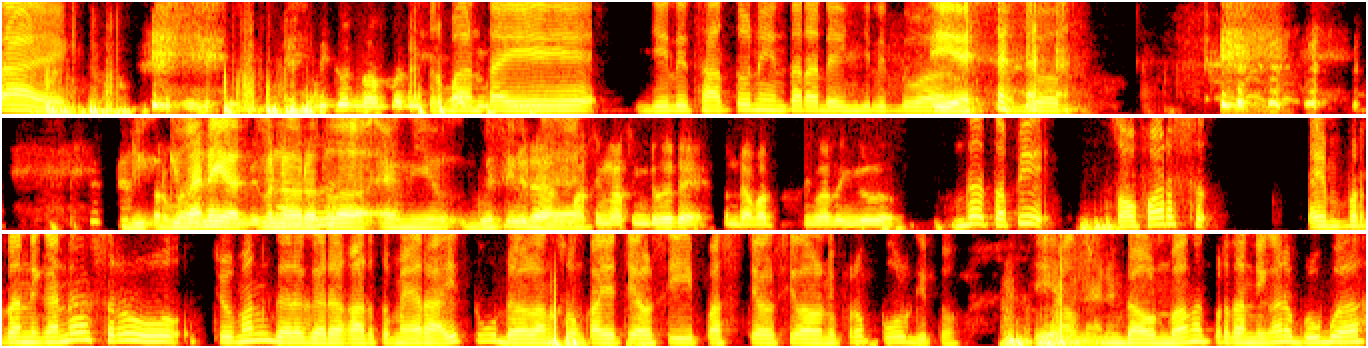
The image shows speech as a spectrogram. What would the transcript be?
tai. ini ini gue nonton Terbantai jilid satu nih, ntar ada yang jilid dua. Iya. Lanjut. Gimana ya jilid menurut lo MU? Gue sih aduh. Udah, udah masing-masing dulu deh, pendapat masing-masing dulu. Enggak, tapi so far se- eh, pertandingannya seru. Cuman gara-gara kartu merah itu udah langsung kayak Chelsea pas Chelsea lawan Liverpool gitu. iya langsung benar. down banget pertandingannya berubah.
